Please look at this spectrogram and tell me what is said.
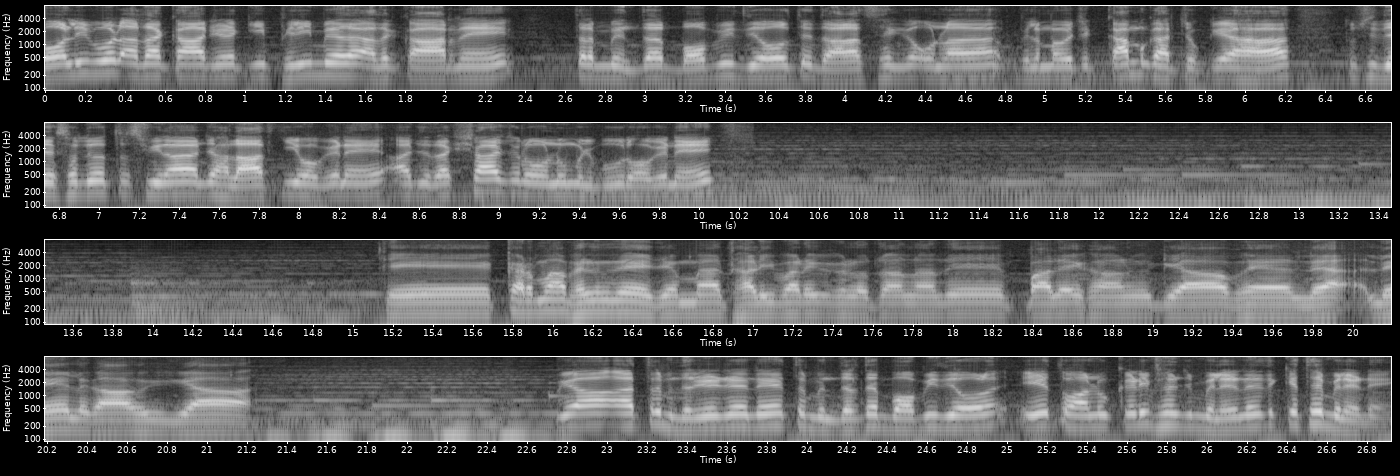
ਬਾਲੀਵੁੱਡ ਅਦਾਕਾਰ ਜਿਹੜੇ ਕਿ ਫਿਲਮੀ ਅਦਾਕਾਰ ਨੇ ਧਰਮਿੰਦਰ ਬੌਬੀ ਦਿਓਲ ਤੇ ਦਾਰਾ ਸਿੰਘ, ਉਹਨਾਂ ਫਿਲਮਾਂ ਵਿੱਚ ਕੰਮ ਕਰ ਚੁੱਕਿਆ ਹਾਂ। ਤੁਸੀਂ ਦੇਖ ਸਕਦੇ ਹੋ ਤਸਵੀਰਾਂ ਅੱਜ ਹਾਲਾਤ ਕੀ ਹੋ ਗਏ ਨੇ। ਅੱਜ ਰਕਸ਼ਾ ਚਲਾਉਣ ਨੂੰ ਮਜਬੂਰ ਹੋ ਗਏ ਨੇ। ਤੇ ਕਰਮਾ ਫਿਲਮ ਦੇ ਜੇ ਮੈਂ ਥਾਲੀ ਫੜ ਖਲੋਤਾ, ਉਹਨਾਂ ਦੇ ਪਾਲੇ ਖਾਨ ਵੀ ਗਿਆ, ਫਿਰ ਲੈ- ਲੇਹ ਲਗਾ ਵੀ ਗਿਆ। ਗਿਆ ਆਹ ਧਰਮਿੰਦਰ ਜਿਹੜੇ ਨੇ ਧਰਮਿੰਦਰ ਤੇ ਬੌਬੀ ਦਿਓਲ ਇਹ ਤੁਹਾਨੂੰ ਕਿਹੜੀ ਫਿਲਮ 'ਚ ਮਿਲੇ ਨੇ ਤੇ ਕਿੱਥੇ ਮਿਲੇ ਨੇ?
